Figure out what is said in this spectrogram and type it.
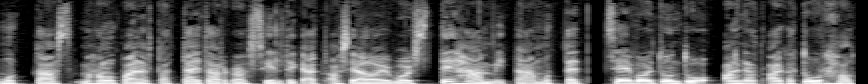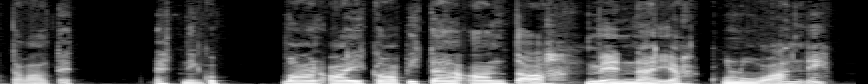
Mutta taas mä haluan painottaa, että tämä ei tarkoita siltikään, että asialla ei voisi tehdä mitään, mutta että se voi tuntua aina aika turhauttavalta, että, että niin kuin vaan aikaa pitää antaa mennä ja kulua, niin –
